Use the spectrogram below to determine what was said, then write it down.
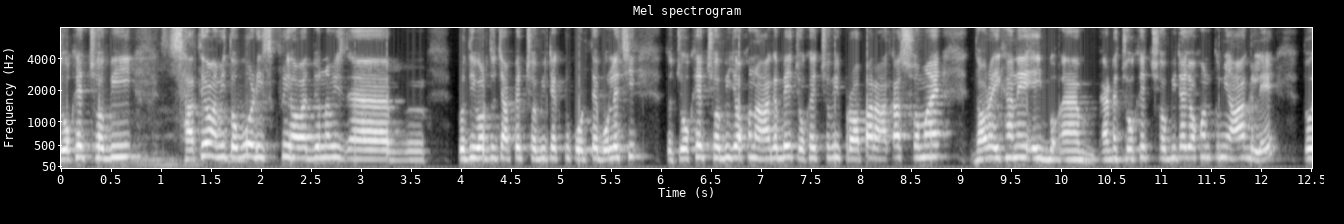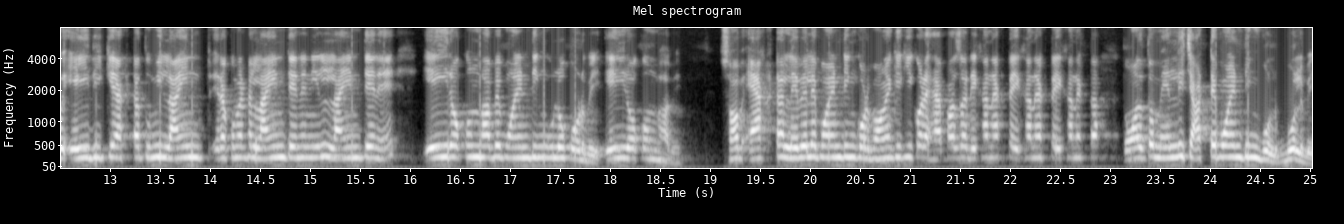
চোখের ছবি সাথেও আমি তবুও রিস্ক ফ্রি হওয়ার জন্য আমি প্রতিবর্ত চাপের ছবিটা একটু করতে বলেছি। তো চোখের ছবি যখন আঁকবে, চোখের ছবি প্রপার আঁকার সময়, ধরো এখানে এই একটা চোখের ছবিটা যখন তুমি আঁকলে, তো এই দিকে একটা তুমি লাইন এরকম একটা লাইন টেনে নিলে লাইন টেনে এই রকম ভাবে পয়েন্টিংগুলো করবে, এই রকম ভাবে। সব একটা লেভেলে পয়েন্টিং করবে। অনেকে কি করে? হ্যাপাজার এখানে একটা এখানে একটা এখানে একটা। তোমার তো মেনলি চারটে পয়েন্টিং বলবে।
